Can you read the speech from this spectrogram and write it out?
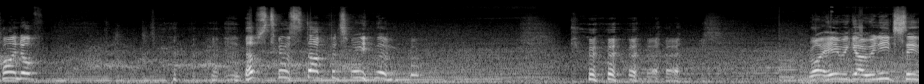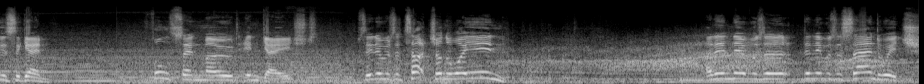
Kind of. I'm still stuck between them. right, here we go. We need to see this again. Full send mode engaged. See, there was a touch on the way in. And then there was a then it was a sandwich.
